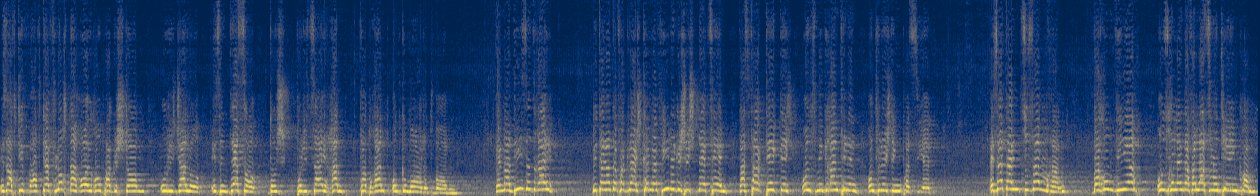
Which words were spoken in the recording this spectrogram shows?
ist auf, die, auf der Flucht nach Europa gestorben. Uri Jallo ist in Dessau durch Polizeihand verbrannt und gemordet worden. Wenn man diese drei miteinander vergleicht, können wir viele Geschichten erzählen, was tagtäglich uns Migrantinnen und Flüchtlingen passiert. Es hat einen Zusammenhang, warum wir unsere Länder verlassen und hier hinkommen.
